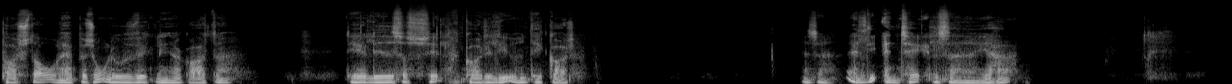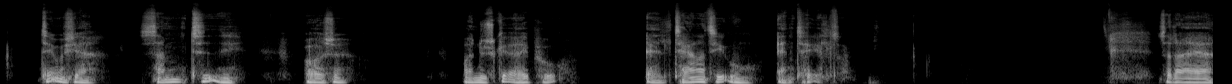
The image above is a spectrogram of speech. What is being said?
påstår, at personlig udvikling er godt, og det at lede sig selv godt i livet, det er godt. Altså alle de antagelser, jeg har. Tænk, hvis jeg samtidig også var nysgerrig på alternative antagelser. Så der er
